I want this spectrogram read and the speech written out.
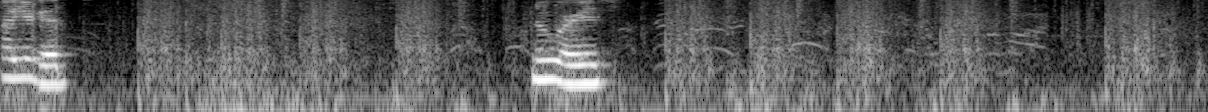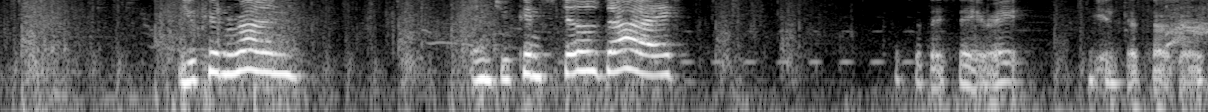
Oh, you're good. No worries. You can run, and you can still die. That's what they say, right? I think that's how it goes.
